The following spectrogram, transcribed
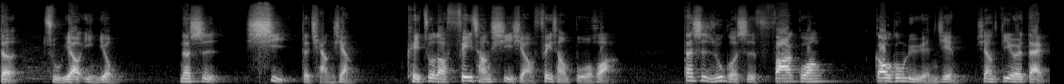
的主要应用，那是矽的强项，可以做到非常细小、非常薄化。但是如果是发光、高功率元件，像第二代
